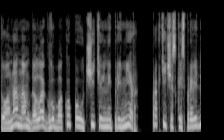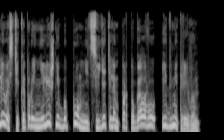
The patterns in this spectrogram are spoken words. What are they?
то она нам дала глубоко поучительный пример, практической справедливости, которой не лишне бы помнить свидетелям Португалову и Дмитриевым.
